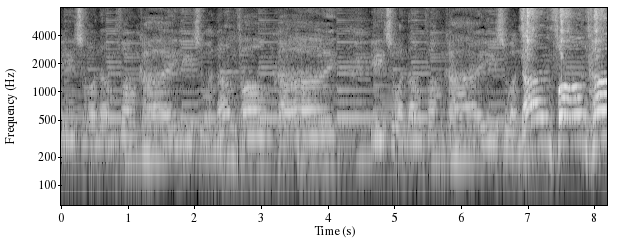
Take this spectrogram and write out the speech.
一直往南方开，一直往南方开，一直往南方开，一直往南方开。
